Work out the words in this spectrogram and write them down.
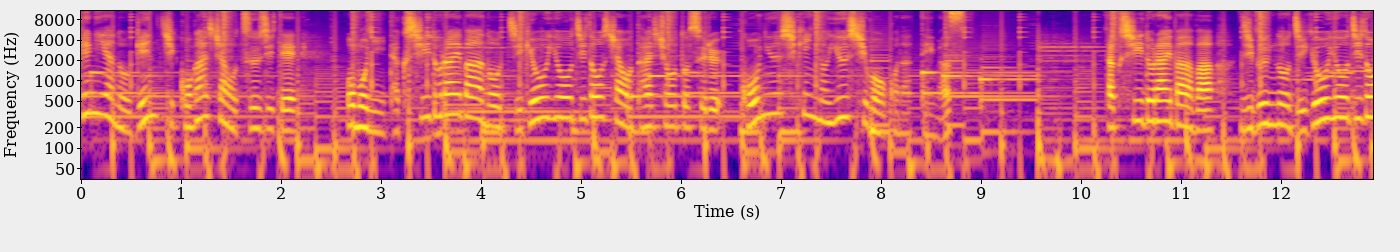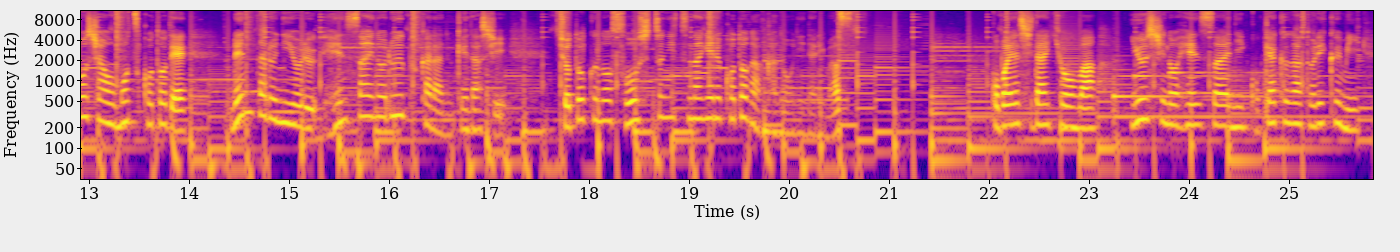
ケニアの現地子会社を通じて主にタクシードライバーの事業用自動車を対象とする購入資金の融資を行っています。タクシードライバーは自分の事業用自動車を持つことでレンタルによる返済のループから抜け出し所得の創出につなげることが可能になります。小林代表は融資の返済に顧客が取り組み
